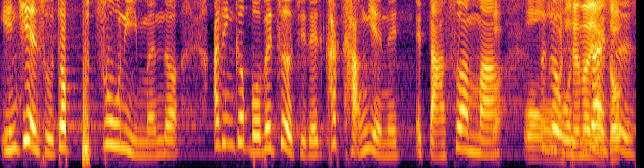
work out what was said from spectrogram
银建署都不租你们了。阿林哥伯被这几个较长远的打算吗？这个我实在是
